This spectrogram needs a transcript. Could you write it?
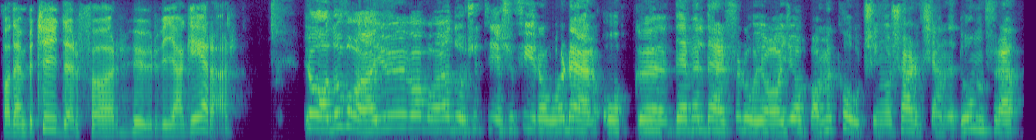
vad den betyder för hur vi agerar. Ja, då var jag ju, vad var jag då, 23-24 år där och eh, det är väl därför då jag jobbar med coaching och självkännedom för att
